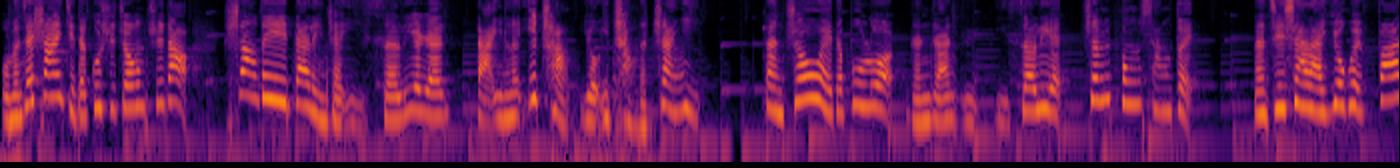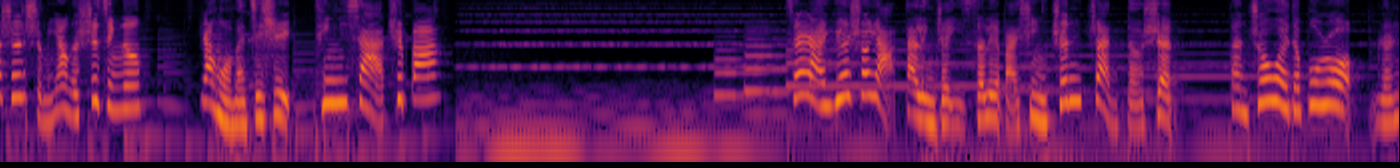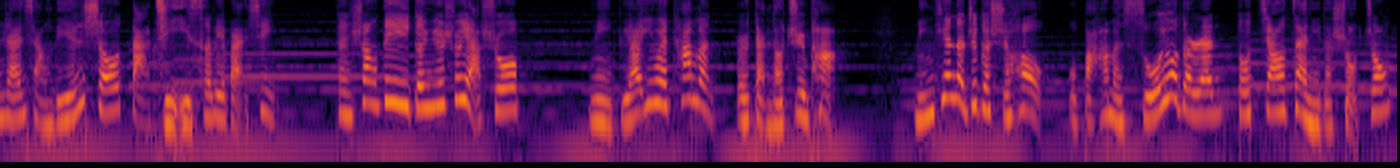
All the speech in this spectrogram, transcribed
我们在上一集的故事中知道，上帝带领着以色列人打赢了一场又一场的战役，但周围的部落仍然与以色列针锋相对。那接下来又会发生什么样的事情呢？让我们继续听下去吧。虽然约书亚带领着以色列百姓征战得胜。但周围的部落仍然想联手打击以色列百姓，但上帝跟约书亚说：“你不要因为他们而感到惧怕。明天的这个时候，我把他们所有的人都交在你的手中，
